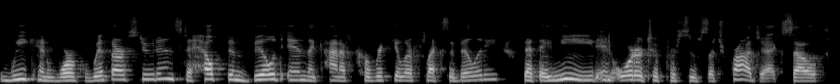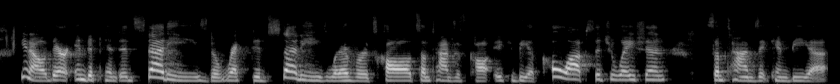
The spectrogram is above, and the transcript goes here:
we can work with our students to help them build in the kind of curricular flexibility that they need in order to pursue such projects. So, you know, there are independent studies, directed studies, whatever it's called. Sometimes it's called, it could be a co op situation. Sometimes it can be a,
